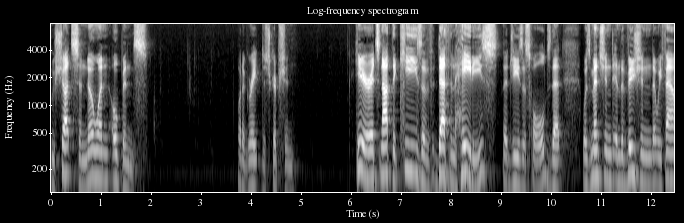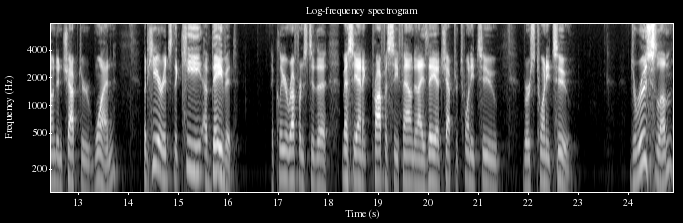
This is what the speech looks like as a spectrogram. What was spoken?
who shuts and no one opens. What a great description. Here, it's not the keys of death and Hades that Jesus holds, that was mentioned in the vision that we found in chapter 1. But here it's the key of David, a clear reference to the messianic prophecy found in Isaiah chapter 22, verse 22. Jerusalem,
